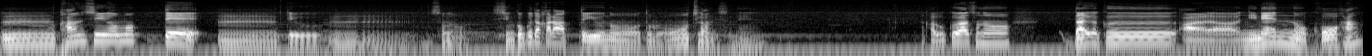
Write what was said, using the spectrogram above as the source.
うーん、関心を持って、うーん、っていう、うーん、その、深刻だからっていうのとも違うんですよね。だから僕はその、大学、あ2年の後半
